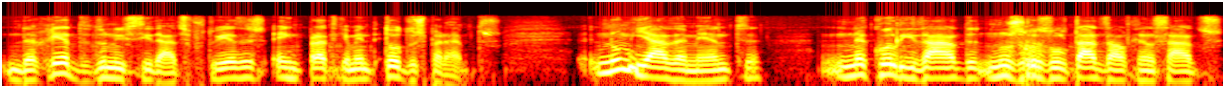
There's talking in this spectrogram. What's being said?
da rede de universidades portuguesas em praticamente todos os parâmetros, nomeadamente na qualidade, nos resultados alcançados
